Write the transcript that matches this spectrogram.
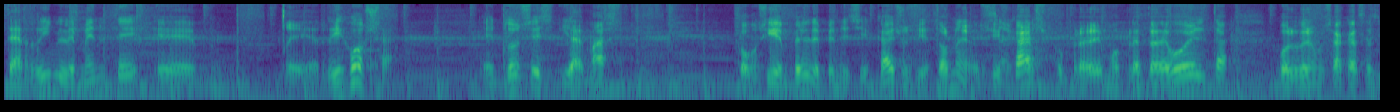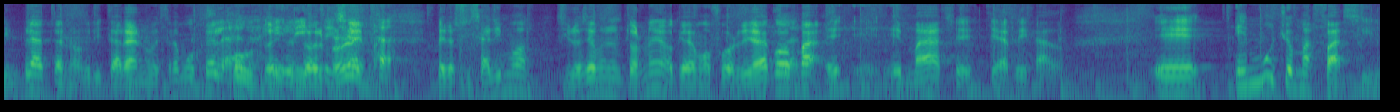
terriblemente eh, eh, riesgosa. Entonces, y además, como siempre, depende si es cash o si es torneo. Si es cash, compraremos plata de vuelta, volveremos a casa sin plata, nos gritará nuestra mujer, Claro, punto, y ese es todo el problema. Pero si salimos, si lo hacemos en un torneo, quedamos fuera de la copa, Claro. eh, es más este, arriesgado. Eh, es mucho más fácil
